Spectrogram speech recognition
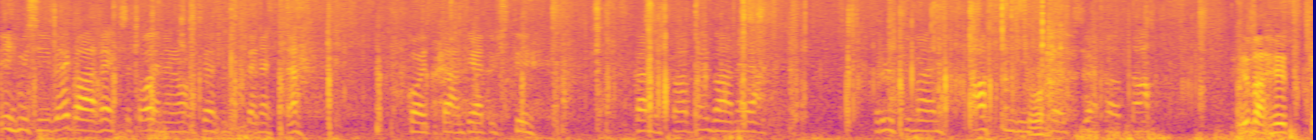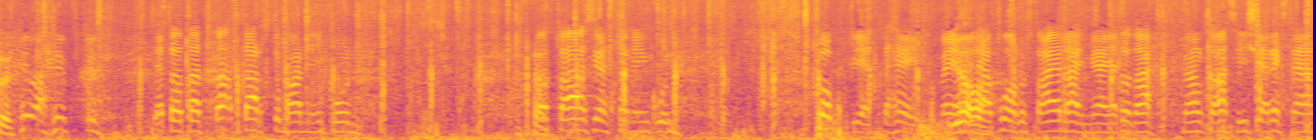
ihmisiä vegaaneiksi toinen on se sitten, että koitetaan tietysti kannustaa vegaaneja ryhtymään aktiiviseksi ja tota, Hyvä hyppy. hyvä hyppy ja tota, ta- tarttumaan niin kuin, ottaa asiasta niin kuin koppi, että hei, meidän Joo. pitää puolustaa eläimiä ja tota, me halutaan siis järjestää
